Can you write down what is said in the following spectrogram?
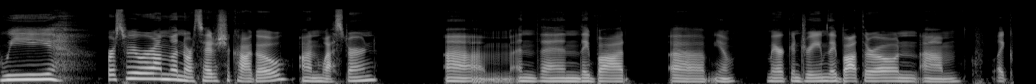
we first we were on the north side of Chicago on Western, um, and then they bought, uh, you know, American Dream. They bought their own, um, like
